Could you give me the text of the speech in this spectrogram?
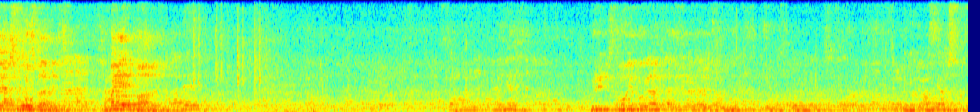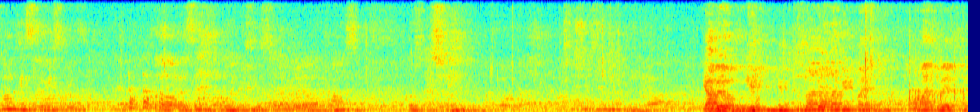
Yaxshi boshladingiz. Nima yetmadi? birinchi bo'yin bo'lgan yaxshi kutamiz eski xudo xohlasa bo'yinimiz qilamiz ko'rsatishga Gap yo'q. Yutqizmadi odam yutmaydi. Omad bersin.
